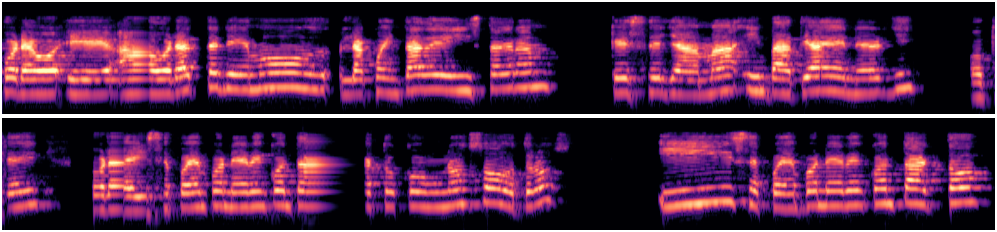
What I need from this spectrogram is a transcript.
por eh, ahora tenemos la cuenta de Instagram que se llama Invatia Energy, ¿ok? Por ahí se pueden poner en contacto con nosotros y se pueden poner en contacto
